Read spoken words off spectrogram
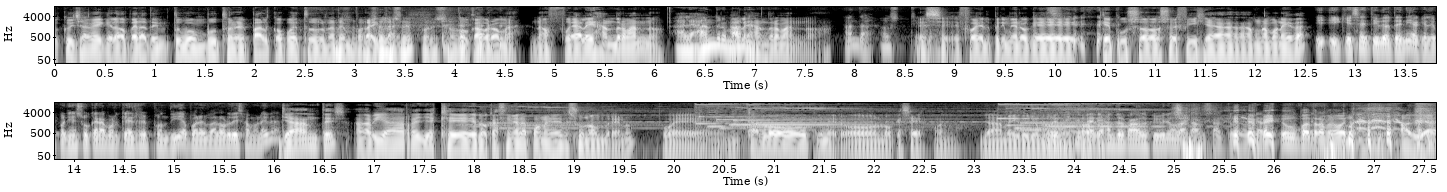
Escúchame, que la ópera te- tuvo un busto en el palco puesto de una temporada. Sé, por eso. Poca broma. No, fue Alejandro Magno. Alejandro Magno. Alejandro Magno. Anda. Hostia. Ese fue el primero que, que puso su efigie a una moneda. ¿Y, y qué sentido tenía? ¿Que le ponía su cara porque él respondía por el valor de esa moneda? Ya antes había reyes que lo que hacían era poner su nombre, ¿no? Pues Carlos I o lo que sea. Bueno, ya me he ido yo muy de para Alejandro Pablo I no la da un salto. pero claro. Un para atrás, pero bueno, había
